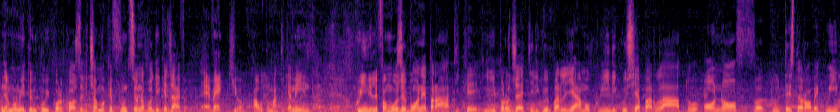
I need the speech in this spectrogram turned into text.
Nel momento in cui qualcosa diciamo che funziona vuol dire che già è vecchio automaticamente. Quindi le famose buone pratiche, i progetti di cui parliamo qui, di cui si è parlato, on-off, tutte queste robe qui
